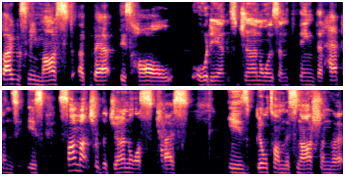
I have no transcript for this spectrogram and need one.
bugs me most about this whole audience journalism thing that happens is so much of the journalist's case is built on this notion that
